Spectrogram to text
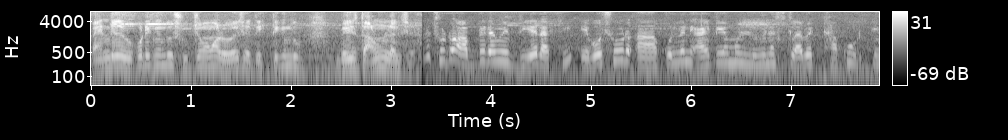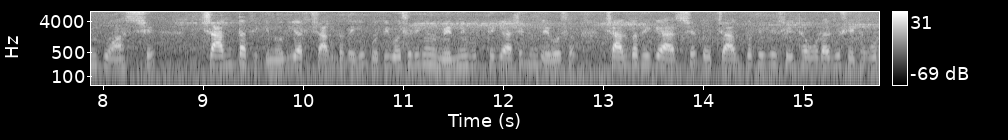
প্যান্ডেলের উপরে কিন্তু সূর্য মামা রয়েছে, দেখতে কিন্তু বেশ দারুণ লাগছে। ছোট আপডেট আমি দিয়ে রাখি, এবছর কল্যাণী আইটিএম লুমিনাস ক্লাবের ঠাকুর কিন্তু আসছে চাকদা থেকে, নদীয়ার চাকদা থেকে। প্রতি বছরই কিন্তু মেদিনীপুর থেকে আসে, কিন্তু এবছর চাকদা থেকে আসছে। তো চাকদা থেকে সেই ঠাকুর আসবে, সেই ঠাকুর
